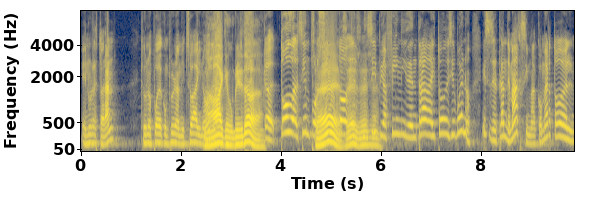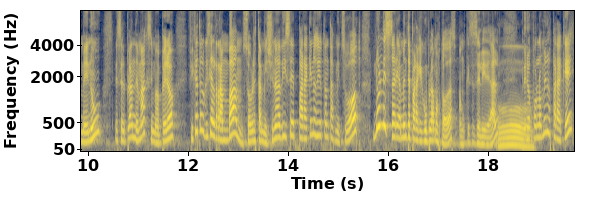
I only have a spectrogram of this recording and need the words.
en un restaurante? Que uno puede cumplir una mitzvah y no, No, otra. hay que cumplir todo. Claro, todo al 100%, Sí, sí, de sí, principio a fin y de entrada y todo. Decir, bueno, ese es el plan de máxima. Comer todo el menú es el plan de máxima. Pero fíjate lo que dice el Rambam sobre esta Mishnah. Dice, ¿para qué nos dio tantas mitzvot? No necesariamente para que cumplamos todas, aunque ese es el ideal. Uh. Pero por lo menos ¿para qué?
